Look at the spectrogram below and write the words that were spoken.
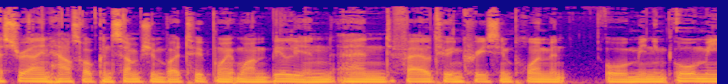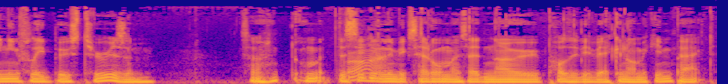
Australian household consumption by 2.1 billion and failed to increase employment or meaning or meaningfully boost tourism. So um, the Sydney Olympics had almost had no positive economic impact.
